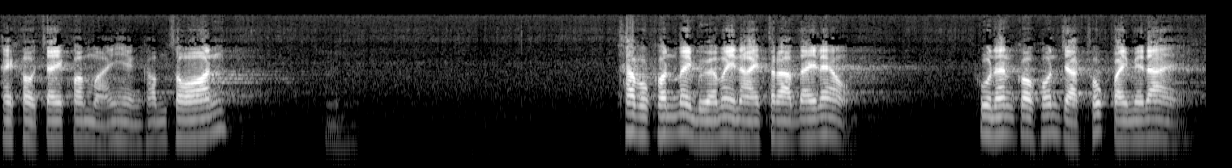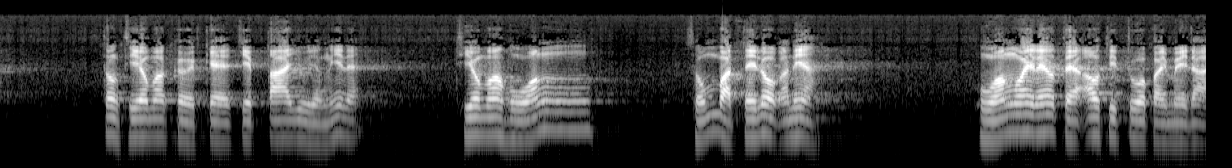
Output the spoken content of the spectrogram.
ให้เข้าใจความหมายแห่งคำสอน ถ้าบุคคลไม่เบื่อไม่นายตราบใดแล้ว ผู้นั้นก็พ้นจากทุกข์ไปไม่ได้ ต้องเที่ยวมาเกิดแก่เจ็บตายอยู่อย่างนี้แหละ เที่ยวมาหวงสมบัติในโลกอันเนี้ยหวงไว้แล้วแต่เอาติดตัวไปไม่ได้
